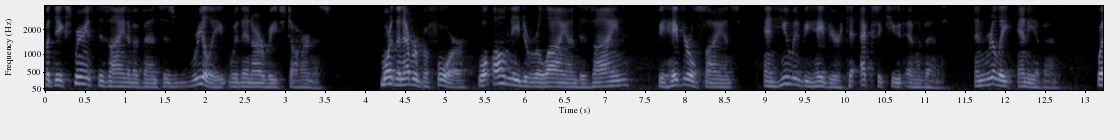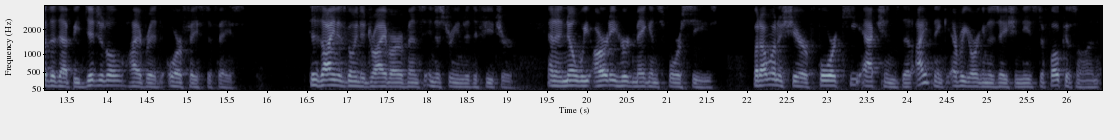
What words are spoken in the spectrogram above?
But the experience design of events is really within our reach to harness. More than ever before, we'll all need to rely on design, behavioral science, and human behavior to execute an event and really any event, whether that be digital, hybrid, or face to face. Design is going to drive our events industry into the future. And I know we already heard Megan's four C's, but I want to share four key actions that I think every organization needs to focus on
